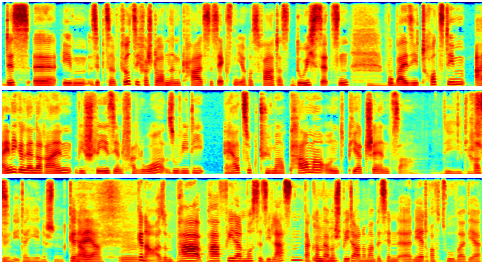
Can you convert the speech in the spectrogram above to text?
des äh, eben 1740 verstorbenen Karls VI. ihres Vaters durchsetzen, mhm. wobei sie trotzdem einige Ländereien wie Schlesien verlor, sowie die Herzogtümer Parma und Piacenza. Die, die schönen italienischen. Genau. Ja, ja. Mhm. Genau, also ein paar, paar Federn musste sie lassen. Da kommen mhm. wir aber später auch noch mal ein bisschen äh, näher drauf zu, weil wir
